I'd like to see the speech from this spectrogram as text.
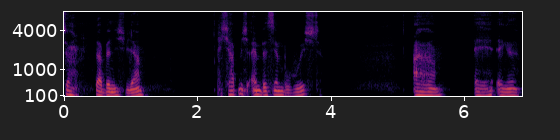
So, da bin ich wieder. Ich habe mich ein bisschen beruhigt. Äh, ey, Engel,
